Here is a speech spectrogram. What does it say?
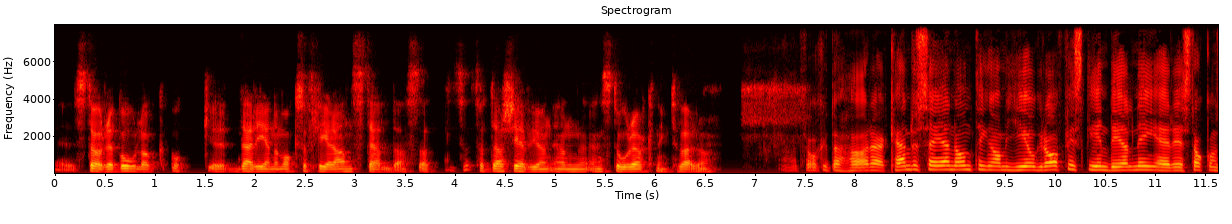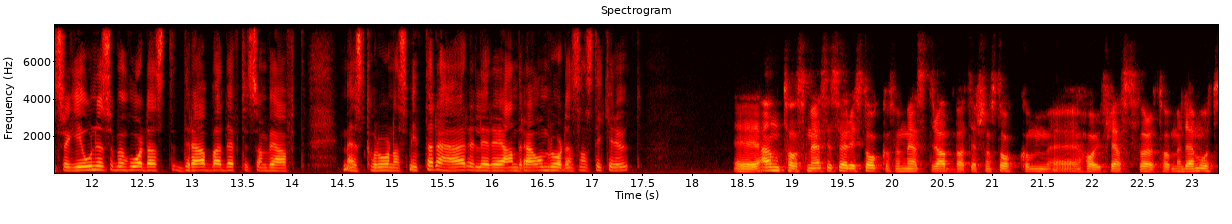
eh, större bolag och därigenom också fler anställda. Så, att, så, så där ser vi en, en, en stor ökning tyvärr. Då. Tråkigt att höra. Kan du säga någonting om geografisk indelning? Är det Stockholmsregionen som är hårdast drabbad eftersom vi har haft mest coronasmittade här eller är det andra områden som sticker ut? Eh, antalsmässigt så är det Stockholm som är mest drabbat eftersom Stockholm eh, har ju flest företag. Men däremot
